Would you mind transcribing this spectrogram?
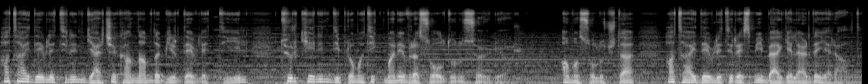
Hatay Devleti'nin gerçek anlamda bir devlet değil, Türkiye'nin diplomatik manevrası olduğunu söylüyor. Ama sonuçta Hatay Devleti resmi belgelerde yer aldı.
